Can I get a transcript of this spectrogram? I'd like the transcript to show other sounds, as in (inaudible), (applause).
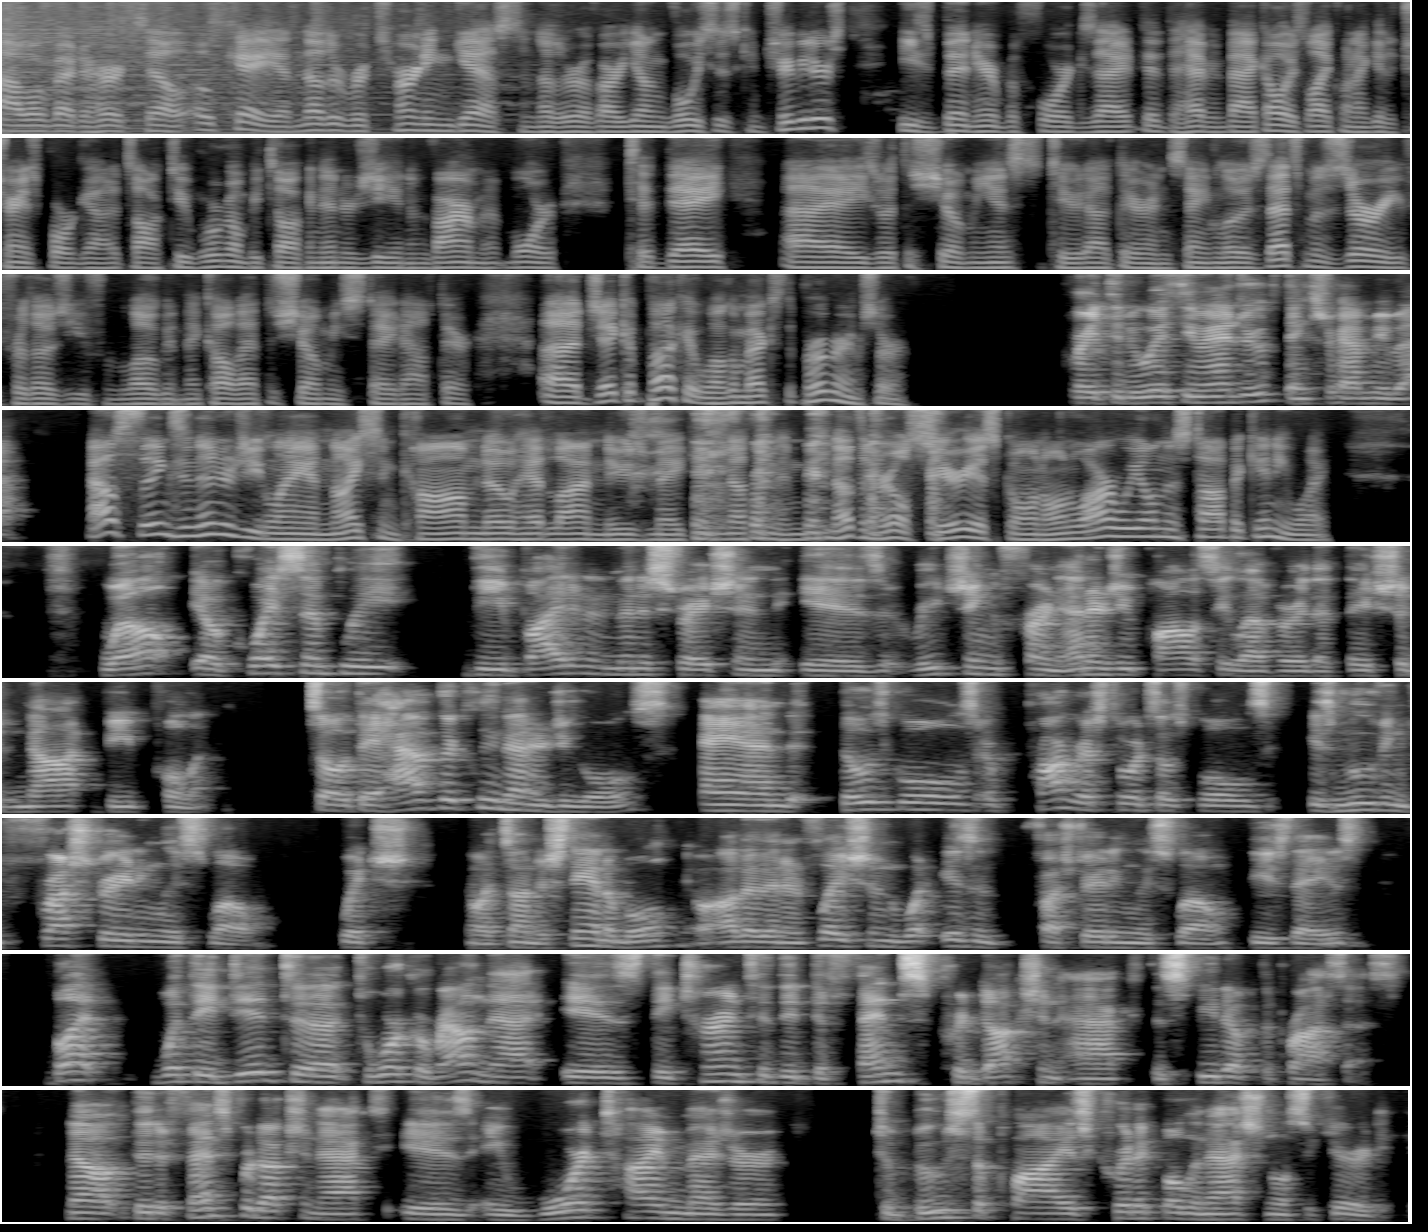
Uh, welcome back to Heard Tell. Okay, another returning guest, another of our Young Voices contributors. He's been here before. Excited to have him back. Always like when I get a transport guy to talk to. We're going to be talking energy and environment more today. Uh, he's with the Show Me Institute out there in St. Louis. That's Missouri for those of you from Logan. They call that the Show Me State out there. Uh, Jacob Puckett, welcome back to the program, sir. Great to be with you, Andrew. Thanks for having me back. How's things in energy land? Nice and calm, no headline news making, nothing, (laughs) nothing real serious going on. Why are we on this topic anyway? Well, you know, quite simply, the Biden administration is reaching for an energy policy lever that they should not be pulling. So they have their clean energy goals, and those goals or progress towards those goals is moving frustratingly slow, which you know, it's understandable. You know, other than inflation, what isn't frustratingly slow these days? But what they did to, to work around that is they turned to the Defense Production Act to speed up the process. Now, the Defense Production Act is a wartime measure to boost supplies critical to national security.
